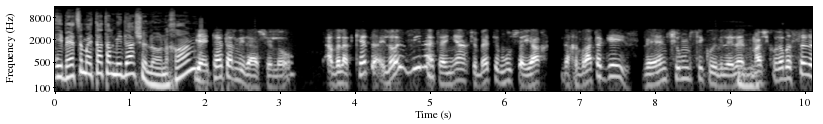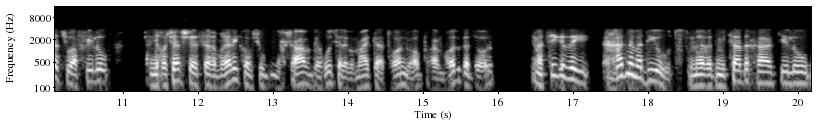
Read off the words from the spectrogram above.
היא בעצם הייתה תלמידה שלו, נכון? היא הייתה תלמידה שלו, אבל הקטע, היא לא הבינה את העניין שבעצם הוא שייך לחברת הגייז, ואין שום סיכוי, ומה שקורה בסרט שהוא אפילו, אני חושב שסרברניקוב, שהוא נחשב ברוסיה לבמאי תיאטרון ואופרה מאוד גדול, מציג איזו חד-ממדיות. זאת אומרת, מצד אחד, כאילו,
